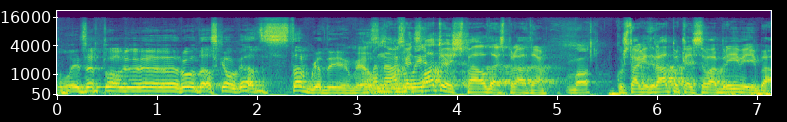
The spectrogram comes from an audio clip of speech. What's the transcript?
un līdz ar to eh, rodās kaut kādas starpgadījumi. Man nāk viens latviešu spēlētājs prātā. Ma. Kurš tagad ir atpakaļ savā brīvībā.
